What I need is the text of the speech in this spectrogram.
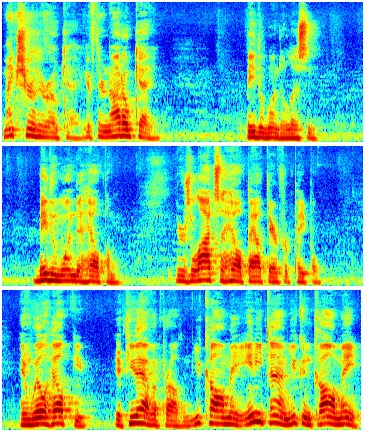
Make sure they're okay. If they're not okay, be the one to listen. Be the one to help them. There's lots of help out there for people. And we'll help you. If you have a problem, you call me. Anytime you can call me.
